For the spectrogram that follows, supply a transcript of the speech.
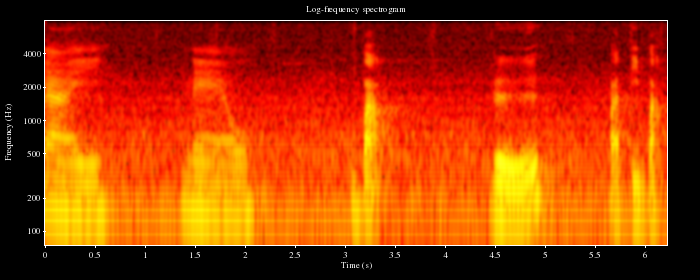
ในแนวบับหรือปฏิบัติ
